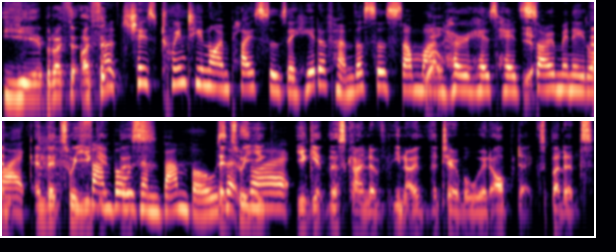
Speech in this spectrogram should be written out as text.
Yeah, but I, th- I think uh, she's 29 places ahead of him. This is someone well, who has had yeah. so many like and, and that's where you fumbles and bumbles. That's it's where like, you, you get this kind of, you know, the terrible word optics, but it's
